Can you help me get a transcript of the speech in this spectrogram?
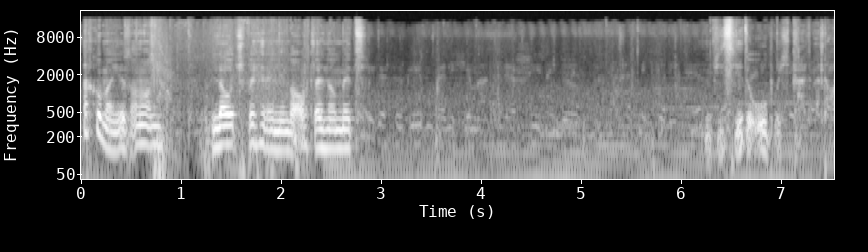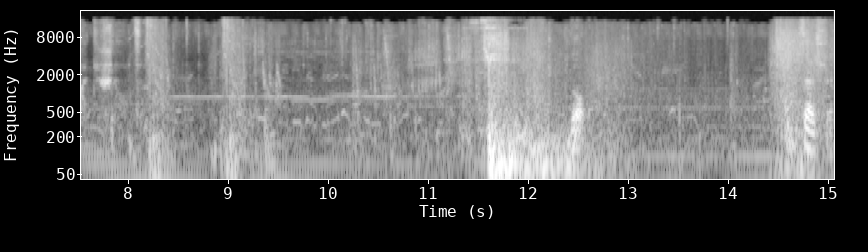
Ach guck mal, hier ist auch noch ein Lautsprecher, den nehmen wir auch gleich noch mit. Visierte Obrigkeit, Alter, halt die Schnauze. So. Sehr schön.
